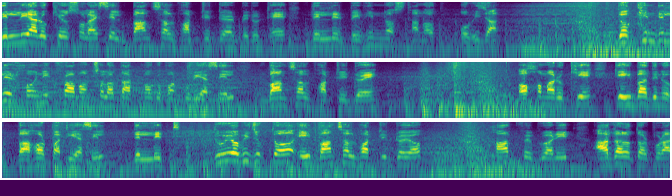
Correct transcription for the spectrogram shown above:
দিল্লী আৰক্ষীয়েও চলাইছিল বানচাল ভাতৃদ্বয়ৰ বিৰুদ্ধে দিল্লীৰ বিভিন্ন স্থানত অভিযান। দক্ষিণ দিল্লীৰ সৈনিক ফাৰ্ম অঞ্চলত আত্মগোপন কৰি আছিল বানচাল ভাতৃদ্বয়ে অসম আৰক্ষীয়ে কেইবাদিনো বাহৰ পাতি আছিল দিল্লীত। দুই অভিযুক্ত এই বানচাল ভাতৃদ্বয়ক সাত ফেব্ৰুৱাৰীত আদালতৰ পৰা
